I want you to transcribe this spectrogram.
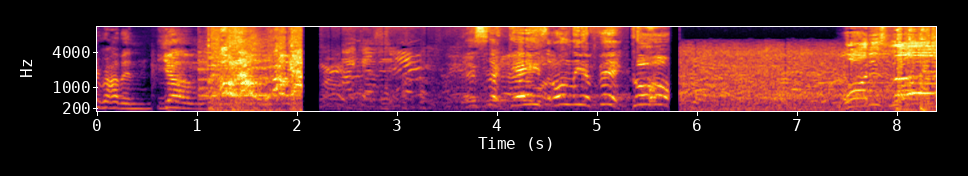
Red Robin. Young. This is a gays only event. Go home. What is love?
